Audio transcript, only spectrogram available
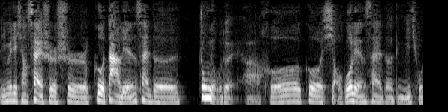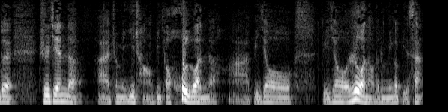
因为这项赛事是各大联赛的中游队啊和各小国联赛的顶级球队之间的。啊，这么一场比较混乱的啊，比较比较热闹的这么一个比赛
